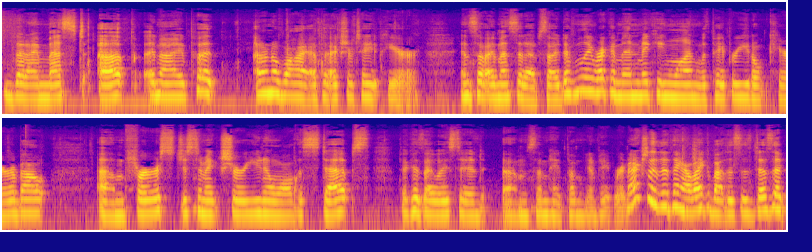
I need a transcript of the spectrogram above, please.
that I messed up, and I put, I don't know why, I put extra tape here and so I messed it up. So I definitely recommend making one with paper you don't care about um, first, just to make sure you know all the steps, because I wasted um, some Hey Pumpkin paper. And actually the thing I like about this is it doesn't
